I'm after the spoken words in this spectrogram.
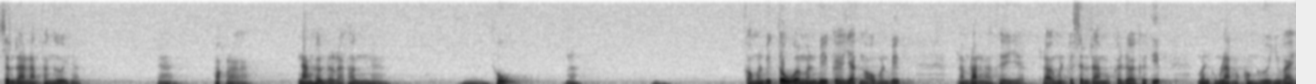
sinh ra làm thân người nữa. Đó hoặc là nặng hơn nữa là thân ờ, thú. Đó. còn mình biết tu á mình biết ờ, giác ngộ mình biết làm lành á thì ờ, lỡ mình cứ sinh ra một cái đời kế tiếp mình cũng là một con người như vậy.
